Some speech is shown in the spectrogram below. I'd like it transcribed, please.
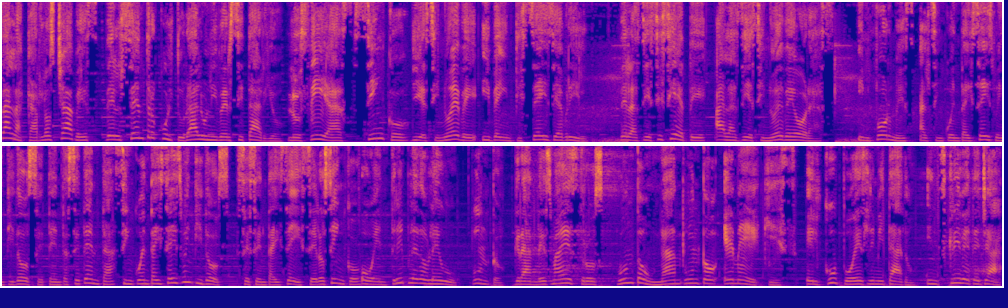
Sala Carlos Chávez del Centro Cultural Universitario, los días 5, 19 y 26 de abril, de las 17 a las 19 horas. Informes al 5622-7070, 5622-6605 o en www.grandesmaestros.unam.mx. El cupo es limitado. Inscríbete ya.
